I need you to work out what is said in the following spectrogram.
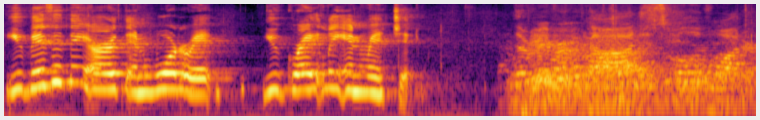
You visit the earth and water it, you greatly enrich it. The river of God is full of water.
